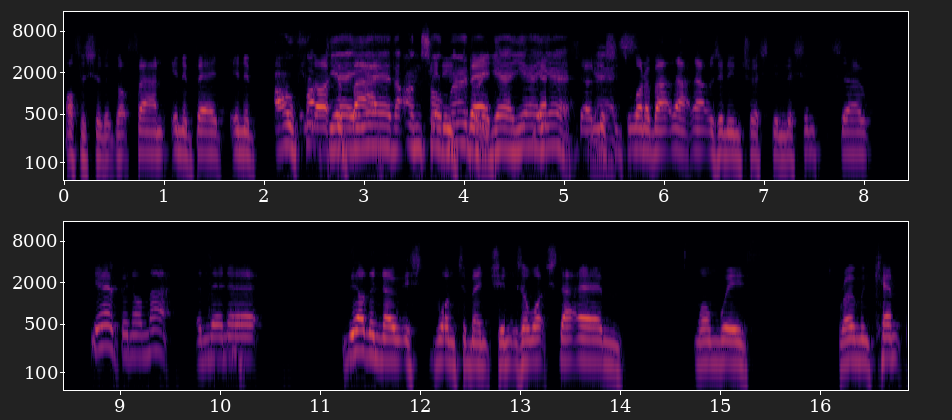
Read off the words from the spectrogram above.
officer that got found in a bed in a Oh fuck Like a yeah, yeah, that unsolved murder. bed. Yeah, yeah, yeah. So listen to one about that. That was an interesting listen. So yeah, been on that. And then uh, the other noticed one to mention is I watched that um, one with Roman Kemp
